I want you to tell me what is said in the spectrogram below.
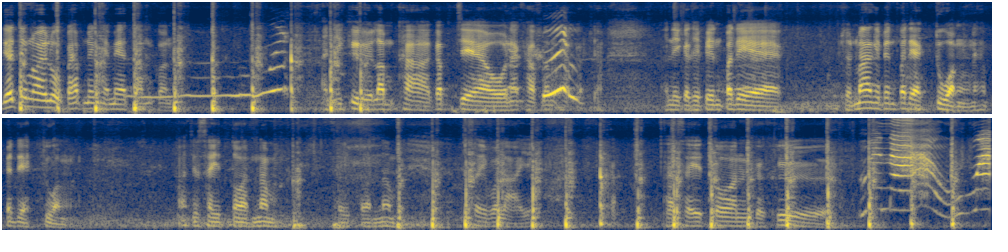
เดี๋ยวจังหน่อยลูกแป๊บหนึงให้แม่ตำก่อน อันนี้คือลำคากับแจวนะครับ ลำคากับแจวอันนี้ก็จะเป็นปลาแดก ส่วนมากจะเป็นปลาแดกตวงนะครับปลาแดกตวงอาจจะใส่ตอนน้ำใส่ตอนน้ำใส่บหลายครับถ้าใส่ตอนก็คือมะนาวแม่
